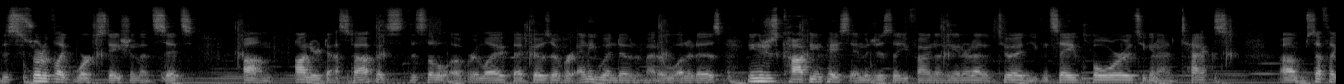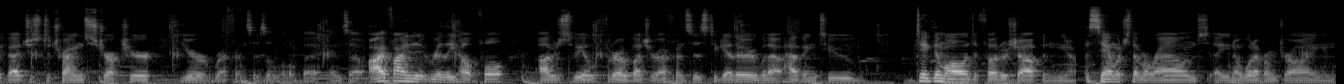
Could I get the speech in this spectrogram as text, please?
this sort of like workstation that sits um, on your desktop. It's this little overlay that goes over any window, no matter what it is. You can just copy and paste images that you find on the internet to it. You can save boards, you can add text, um, stuff like that, just to try and structure your references a little bit. And so I find it really helpful um, just to be able to throw a bunch of references together without having to take them all into Photoshop and you know sandwich them around, uh, you know whatever I'm drawing and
